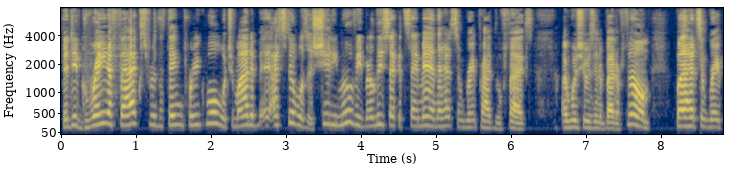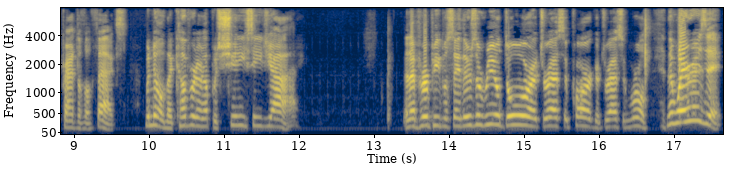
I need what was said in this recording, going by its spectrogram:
They did great effects for the Thing prequel, which might have I still was a shitty movie, but at least I could say, man, that had some great practical effects. I wish it was in a better film, but it had some great practical effects. But no, they covered it up with shitty CGI. And I've heard people say, there's a real door at Jurassic Park or Jurassic World. Then where is it?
